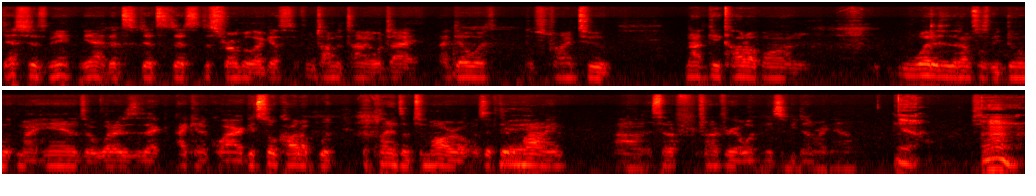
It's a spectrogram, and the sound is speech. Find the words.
that's just me. Yeah, that's that's that's the struggle, I guess, from time to time, which I I deal with, just trying to not get caught up on what is it that I'm supposed to be doing with my hands or what is it that I can acquire. Get so caught up with the plans of tomorrow as if they're Yeah. mine, uh, instead of trying to figure out what needs to be done right now. Yeah. So, Mm.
